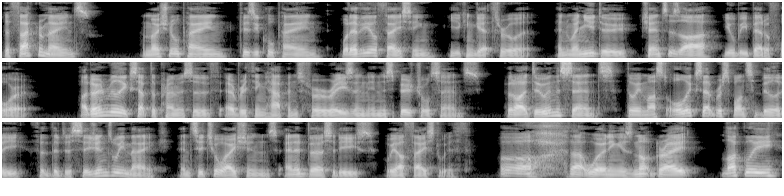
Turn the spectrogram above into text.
The fact remains emotional pain, physical pain, whatever you're facing, you can get through it. And when you do, chances are you'll be better for it. I don't really accept the premise of everything happens for a reason in the spiritual sense, but I do in the sense that we must all accept responsibility for the decisions we make and situations and adversities we are faced with. Oh, that wording is not great. Luckily,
